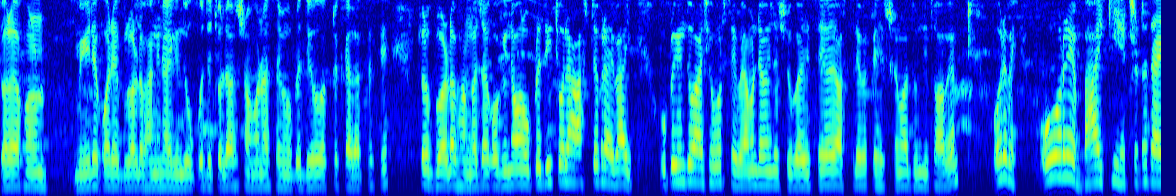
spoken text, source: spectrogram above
চলো এখন মিনিটে করে গ্লোয়ালটা ভাঙি না কিন্তু উপর দিয়ে চলে আসার সম্ভাবনা আছে। আমি উপরের দিকেও একটা খেয়াল রাখতেছি। চলো গ্লোয়ালটা ভাঙা যাক। ও কিন্তু আমার উপরের দিকে চলে আসতে প্রায়, ভাই। উপরে কিন্তু আসে পড়ছে, ভাই, আমার ড্যামেজ শুরু করে দিচ্ছে অস্থির একটা হেডশটের মাধ্যমে দিতে হবে। ওরে ভাই ওরে ভাই, কি হেডশটটা তাই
